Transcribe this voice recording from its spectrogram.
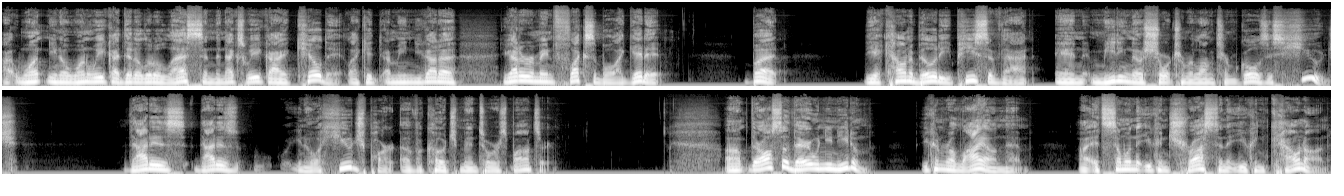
I want, you know, one week I did a little less and the next week I killed it. Like it, I mean, you gotta, you gotta remain flexible. I get it. But the accountability piece of that and meeting those short-term or long-term goals is huge. That is that is you know a huge part of a coach, mentor, sponsor. Um, they're also there when you need them. you can rely on them. Uh, it's someone that you can trust and that you can count on.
